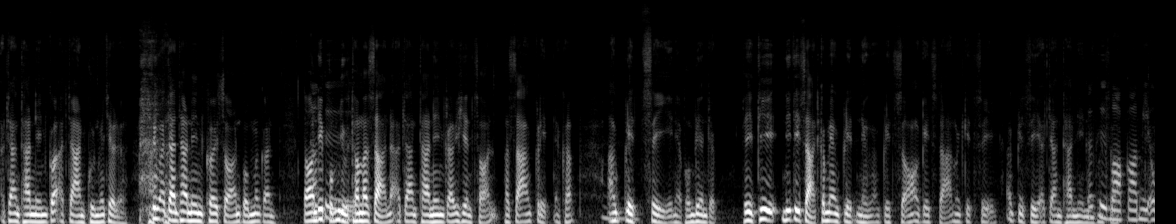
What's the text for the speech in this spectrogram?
อาจารย์ธานินก็อาจารย์คุณไม่ใช่เหรอซึ่งอาจารย์ธานินเคยสอนผมเหมือนกัน ตอนที่ผมอยู่ธรรมศาสตร์นะอาจารย์ธานินกวิเชียนสอนภาษาอังกฤษนะครับ อังกฤษสี่เนี่ยผมเรียนจากที่ที่นิติศาสตร์ก็มีอังกฤษหนึ่งอังกฤษสองอังกฤษสามอังกฤษสี่อังกฤษสี่อาจารย์ธานิน ก็คือเป็นนสบอนกมีโอ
